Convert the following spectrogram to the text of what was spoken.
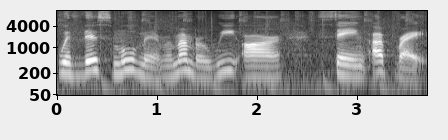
With this movement, remember, we are staying upright.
